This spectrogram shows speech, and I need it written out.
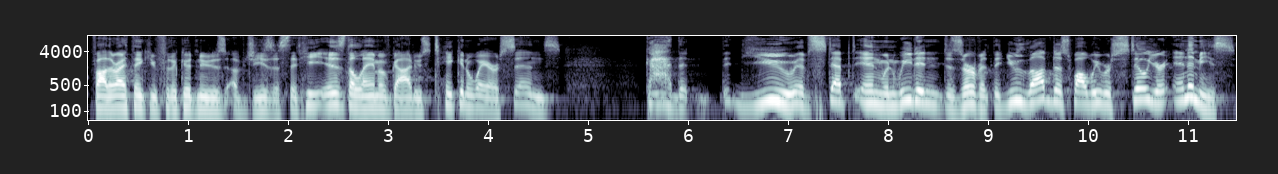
Father, I thank you for the good news of Jesus, that he is the Lamb of God who's taken away our sins. God, that, that you have stepped in when we didn't deserve it, that you loved us while we were still your enemies.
